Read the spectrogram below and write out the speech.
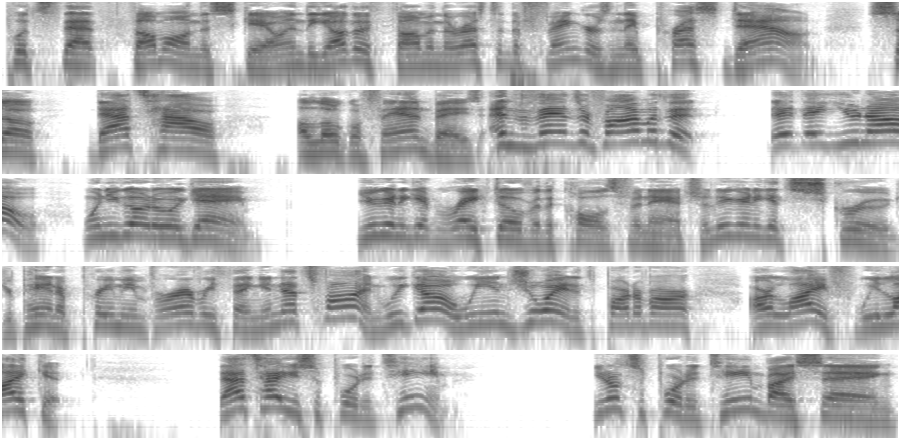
puts that thumb on the scale and the other thumb and the rest of the fingers, and they press down. So that's how a local fan base, and the fans are fine with it. They, they, you know, when you go to a game, you're going to get raked over the coals financially. You're going to get screwed. You're paying a premium for everything, and that's fine. We go. We enjoy it. It's part of our, our life. We like it. That's how you support a team. You don't support a team by saying,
